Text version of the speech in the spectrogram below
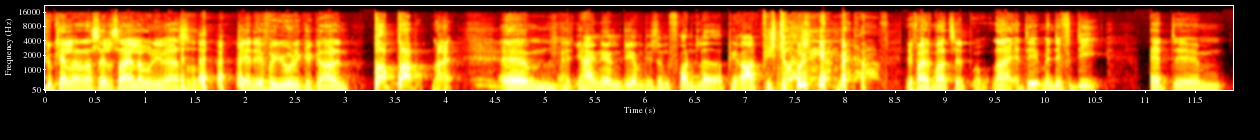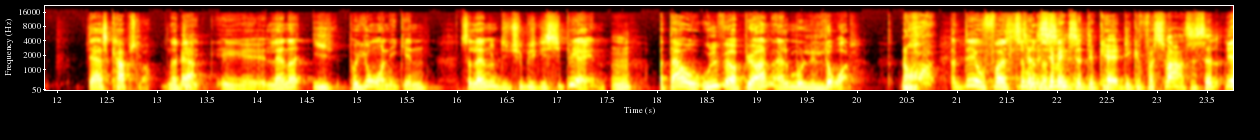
Du kalder dig selv sejleruniverset. det er det for Yuri Gagarin. Bop, bop! Nej. Øhm, Jeg har en idé om det er sådan en frontlader piratpistol. Det er faktisk meget tæt på. Nej, det, men det er fordi, at øhm, deres kapsler, når de Ja. øh, lander i på jorden igen, så lander de typisk i Sibirien. Mm. Og der er jo ulve og bjørn og alt muligt lort. Nå, Og det er jo for så simpelthen, det er simpelthen, så det kan, de kan forsvare sig selv. Ja,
